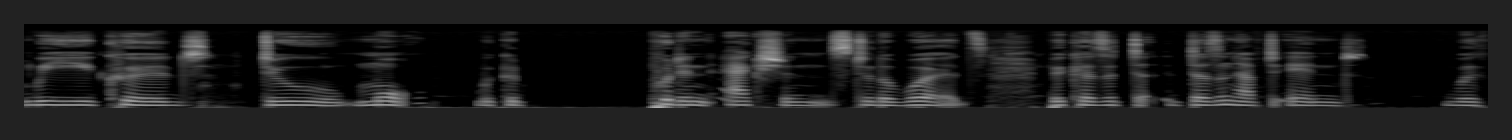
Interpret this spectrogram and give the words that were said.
we could do more. We could put in actions to the words because it, it doesn't have to end with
